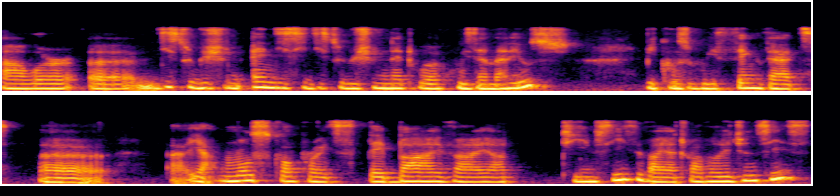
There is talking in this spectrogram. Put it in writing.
our uh, distribution NDC distribution network with Amadeus because we think that uh, uh, yeah most corporates they buy via TMCs via travel agencies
